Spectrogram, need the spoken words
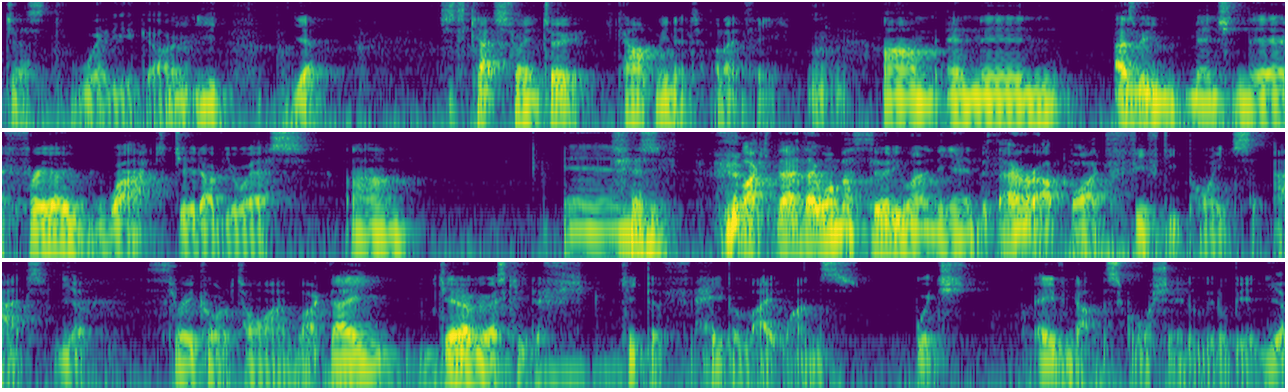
Just where do you go? You, you, yeah, just a catch twenty two. You can't win it. I don't think. Um, and then as we mentioned there, Freo whacked GWS. Um, and like they, they won by thirty one in the end, but they were up by fifty points at Yeah. Three quarter time. Like they GWS kicked a f- kicked a heap of late ones, which evened up the score sheet a little bit. Yeah.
